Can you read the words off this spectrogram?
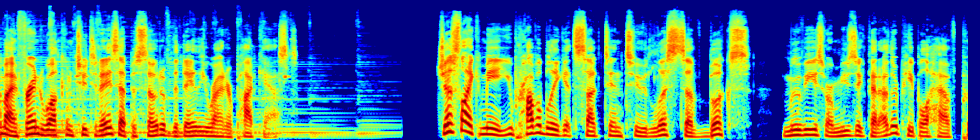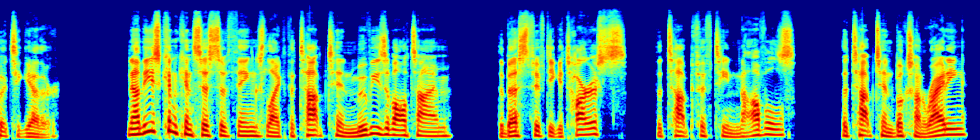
my friend, welcome to today's episode of the Daily Writer Podcast. Just like me, you probably get sucked into lists of books, movies, or music that other people have put together. Now, these can consist of things like the top 10 movies of all time, the best 50 guitarists, the top 15 novels, the top 10 books on writing,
